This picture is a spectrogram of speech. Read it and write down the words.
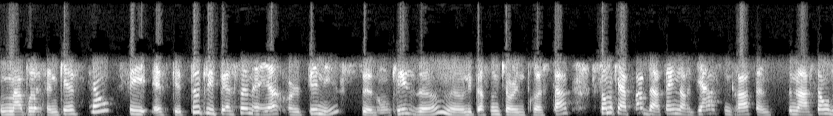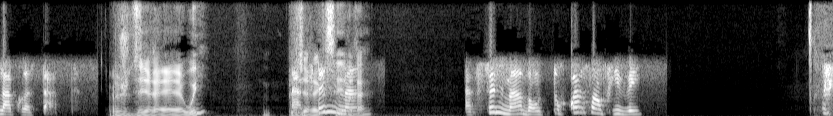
Ma prochaine question, c'est est-ce que toutes les personnes ayant un pénis, donc les hommes, les personnes qui ont une prostate, sont capables d'atteindre l'orgasme grâce à une stimulation de la prostate? Je dirais oui. Je dirais que c'est vrai. Absolument. Donc, pourquoi s'en priver?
